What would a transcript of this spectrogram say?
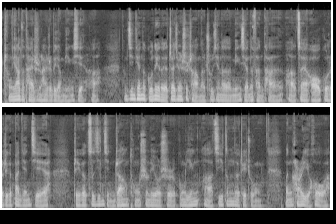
承压的态势还是比较明显啊。那么今天呢，国内的债券市场呢出现了明显的反弹啊，在熬过了这个半年节，这个资金紧张，同时呢又是供应啊激增的这种门槛以后啊。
